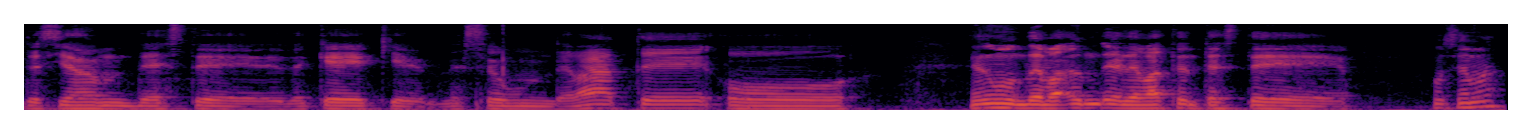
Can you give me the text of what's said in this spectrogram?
Decían de este, de qué quieren, de ser un debate o un, debate entre este, ¿cómo se llama?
